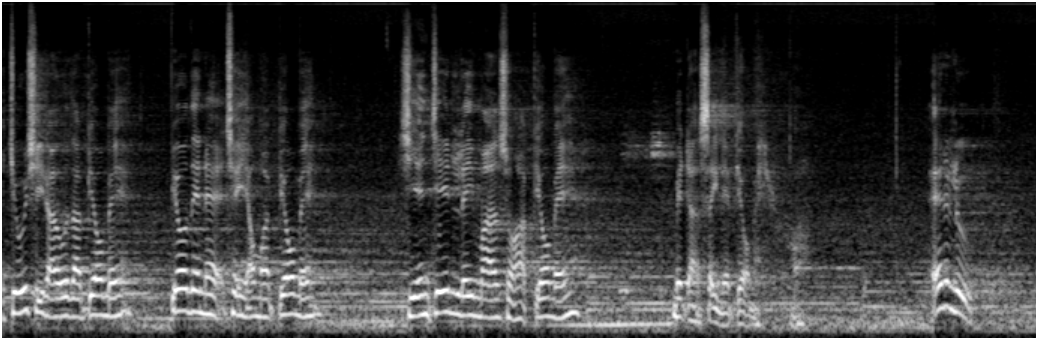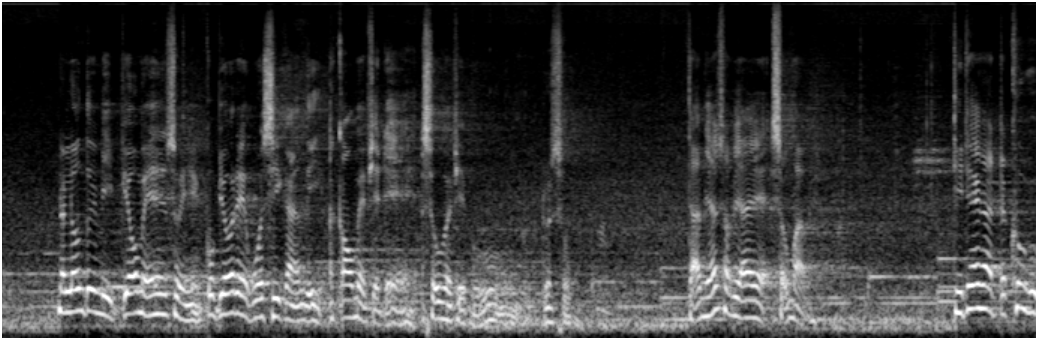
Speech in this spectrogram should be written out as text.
အကျိုးရှိတာဝသာပြောမယ်ပြောတဲ့အချိန်ရောက်မှပြောမယ် ရင်ကျေးလိမ္မာစွာပြောမယ်မေတ္တာစိတ်နဲ့ပြောမယ်ဟောအဲ့ဒီလိုနှလုံးသွင်းပြီးပြောမယ်ဆိုရင်ကိုပြောတဲ့ဝစီကံသည်အကောင်းပဲဖြစ်တယ်အဆိုးပဲဖြစ်ဘူးလို့ဆိုဒါမြတ်စွာဘုရားရဲ့အဆုံးအမပဲဒီထဲကတစ်ခုခု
